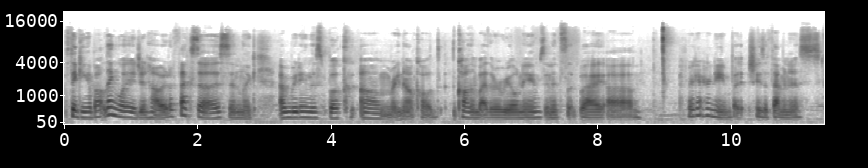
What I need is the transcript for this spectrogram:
thinking about language and how it affects us and like i'm reading this book um, right now called call them by their real names and it's by um, i forget her name but she's a feminist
